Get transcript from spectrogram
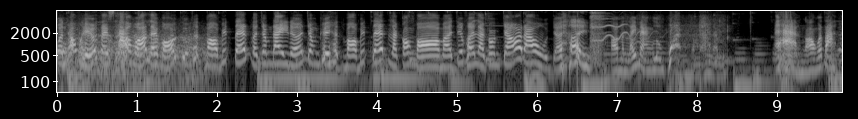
Mình không hiểu tại sao mà lại bỏ cục thịt bò bít tết vào trong đây nữa trong khi thịt bò bít tết là con bò mà chứ không phải là con chó đâu. Trời ơi rồi mình lấy màn luôn. À ngon quá ta.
